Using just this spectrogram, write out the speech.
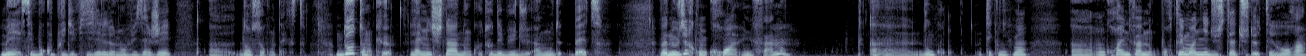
mais c'est beaucoup plus difficile de l'envisager dans ce contexte. D'autant que la Mishnah, donc au tout début du Hamoud Bet, va nous dire qu'on croit une femme. donc techniquement, on croit une femme donc, pour témoigner du statut de Tehora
